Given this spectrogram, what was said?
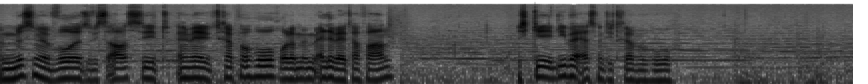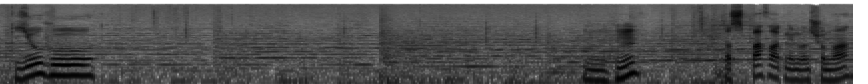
Dann müssen wir wohl, so wie es aussieht, entweder die Treppe hoch oder mit dem Elevator fahren. Ich gehe lieber erstmal die Treppe hoch. Juhu. Mhm. Das buffert nehmen wir uns schon mal.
